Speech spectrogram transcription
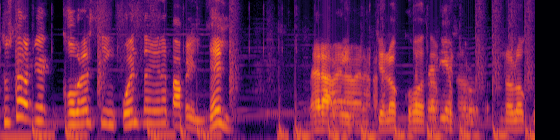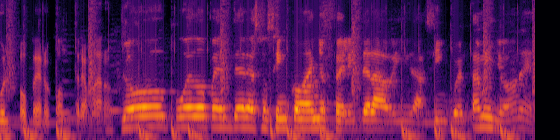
tú sabes que cobrar 50 millones para perder. Mira, mira, mira. Yo los cojo también, no, lo culpo, pero contra mano. Yo puedo perder esos 5 años feliz de la vida. 50 millones,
